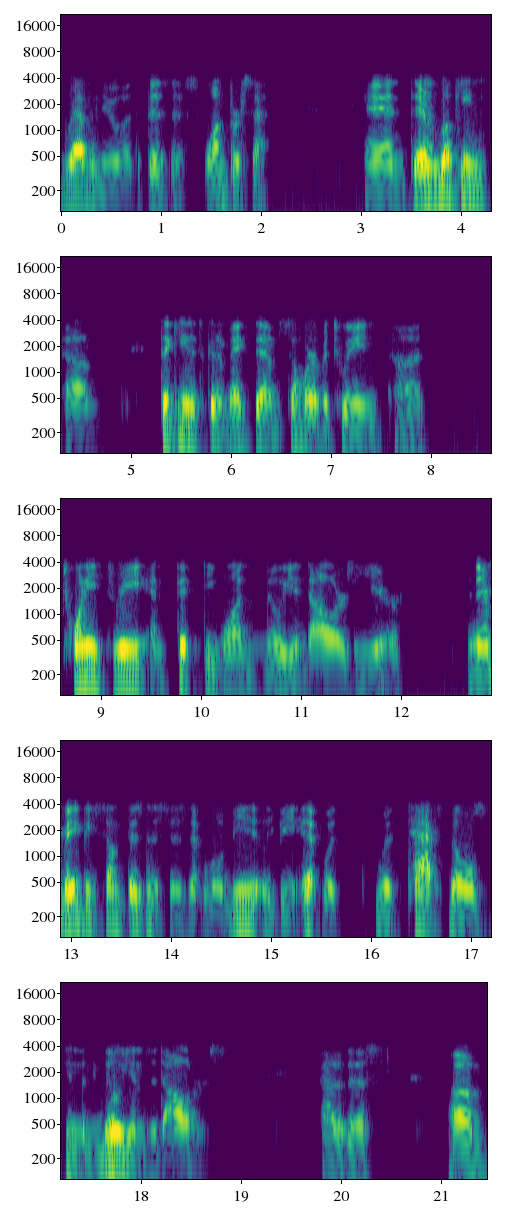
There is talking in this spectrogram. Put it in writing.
revenue of the business, one percent and they're looking, um, thinking it's going to make them somewhere between uh, 23 and 51 million dollars a year. And there may be some businesses that will immediately be hit with with tax bills in the millions of dollars out of this. Um,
